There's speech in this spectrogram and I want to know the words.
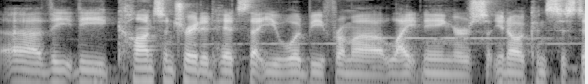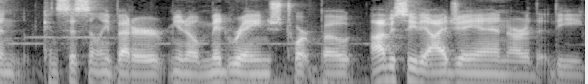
uh, the the concentrated hits that you would be from a lightning or you know a consistent, consistently better you know mid range torp boat. Obviously, the IJN or the, the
